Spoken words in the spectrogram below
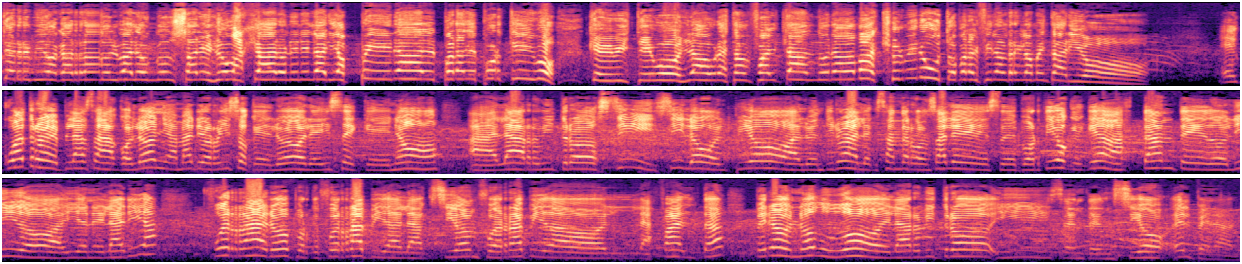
terminó agarrando el balón González, lo bajaron en el área, penal para Deportivo, que viste vos Laura, están faltando nada más que un minuto para el final reglamentario. El 4 de Plaza Colonia, Mario Rizzo, que luego le dice que no al árbitro. Sí, sí lo golpeó al 29 Alexander González Deportivo, que queda bastante dolido ahí en el área. Fue raro porque fue rápida la acción, fue rápida la falta, pero no dudó el árbitro y sentenció el penal.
